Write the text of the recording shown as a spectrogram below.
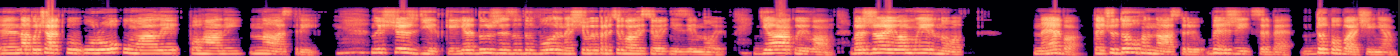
е, на початку уроку мали поганий настрій? Ну що ж, дітки, я дуже задоволена, що ви працювали сьогодні зі мною. Дякую вам, бажаю вам мирного неба та чудового настрою. Бережіть себе. До побачення!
